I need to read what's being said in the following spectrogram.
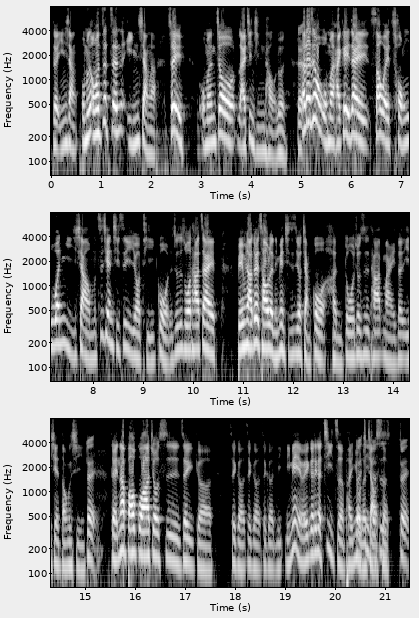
对影响，我们我们这真的影响了，所以我们就来进行讨论。那啊，但是我们还可以再稍微重温一下，我们之前其实也有提过的，就是说他在蝙蝠侠对超人里面其实有讲过很多，就是他买的一些东西。对。对，那包括就是这个这个这个这个里里面有一个那个记者朋友的角色。是，，对，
